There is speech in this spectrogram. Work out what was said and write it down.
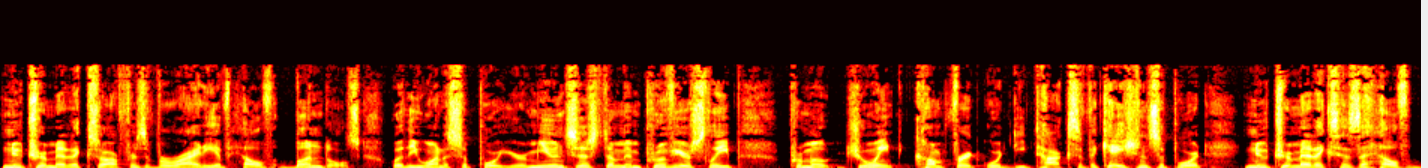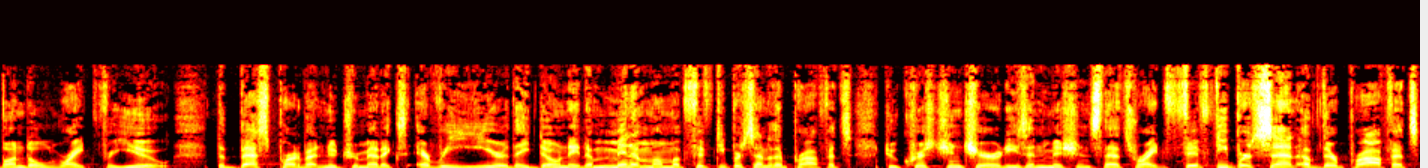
Nutramedix offers a variety of health bundles. Whether you want to support your immune system, improve your sleep, promote joint comfort, or detoxification support, Nutramedix has a health bundle right for you. The best part about Nutramedix, every year they donate a minimum of 50% of their profits to Christian charities and missions. That's right, 50% of their profits.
